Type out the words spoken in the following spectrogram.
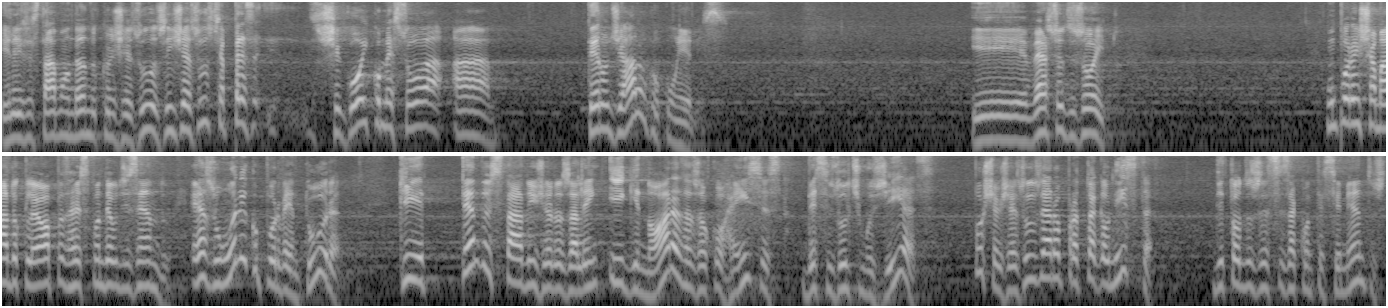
eles estavam andando com Jesus e Jesus chegou e começou a, a ter um diálogo com eles. E verso 18. Um porém chamado Cleopas respondeu dizendo, És o único porventura que, tendo estado em Jerusalém, ignoras as ocorrências desses últimos dias? Poxa, Jesus era o protagonista de todos esses acontecimentos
